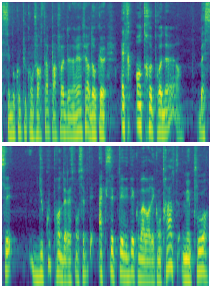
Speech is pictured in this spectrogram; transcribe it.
c'est beaucoup plus confortable parfois de ne rien faire. Donc, euh, être entrepreneur, bah, c'est du coup prendre des responsabilités, accepter l'idée qu'on va avoir des contraintes, mais pour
